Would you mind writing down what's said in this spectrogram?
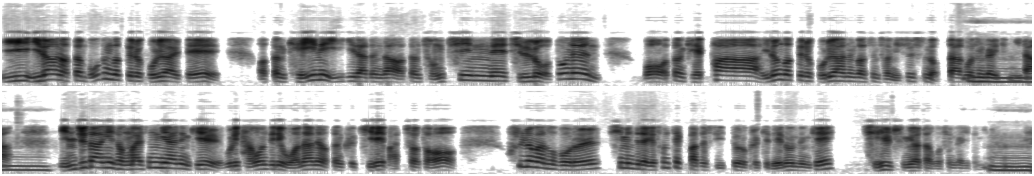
이 이러한 어떤 모든 것들을 고려할 때 어떤 개인의 이익이라든가 어떤 정치인의 진로 또는 뭐 어떤 개파 이런 것들을 고려하는 것은 전 있을 수는 없다고 생각이 듭니다. 음, 민주당이 정말 승리하는 길, 우리 당원들이 원하는 어떤 그 길에 맞춰서 훌륭한 후보를 시민들에게 선택받을 수 있도록 그렇게 내놓는 게 제일 중요하다고 생각이 듭니다. 음.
